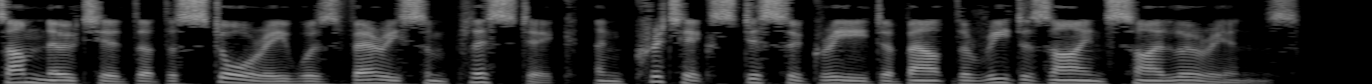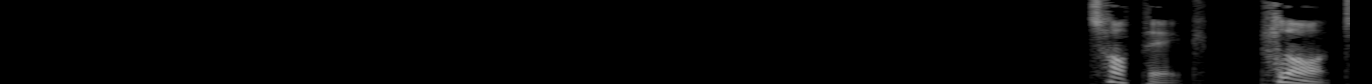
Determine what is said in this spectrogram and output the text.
some noted that the story was very simplistic, and critics disagreed about the redesigned Silurians. Plot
